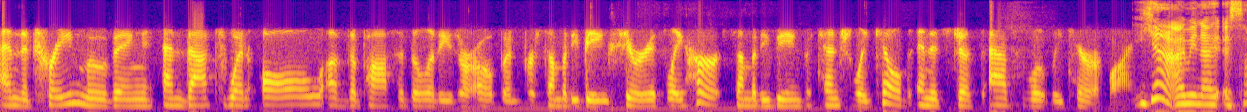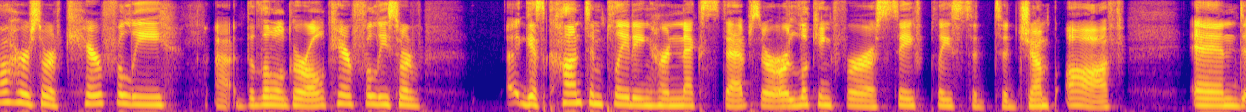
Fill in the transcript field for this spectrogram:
and the train moving, and that's when all of the possibilities are open for somebody being seriously hurt, somebody being potentially killed, and it's just absolutely terrifying. Yeah, I mean, I saw her sort of carefully, uh, the little girl, carefully sort of. I guess contemplating her next steps or, or looking for a safe place to, to jump off. And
